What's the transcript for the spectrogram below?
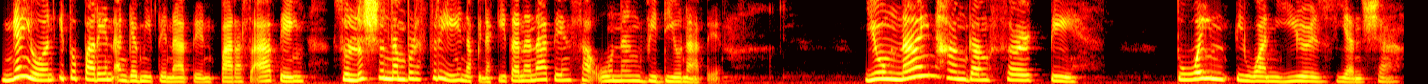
Ngayon, ito pa rin ang gamitin natin para sa ating solution number 3 na pinakita na natin sa unang video natin. Yung 9 hanggang 30, 21 years yan siya.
